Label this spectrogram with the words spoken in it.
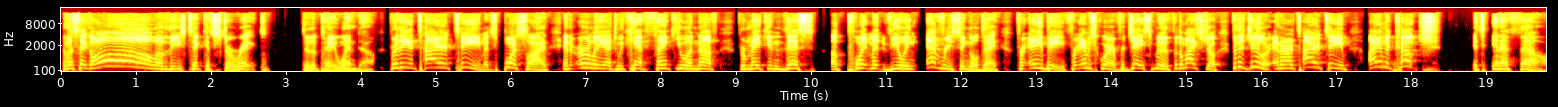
And let's take all of these tickets straight to the pay window. For the entire team at Sportsline and Early Edge, we can't thank you enough for making this appointment viewing every single day. For AB, for M Square, for J Smooth, for the Maestro, for the Jeweler, and our entire team, I am the coach. It's NFL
